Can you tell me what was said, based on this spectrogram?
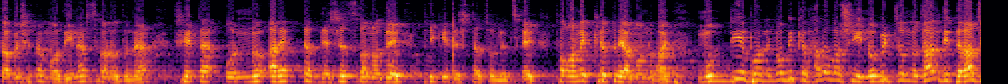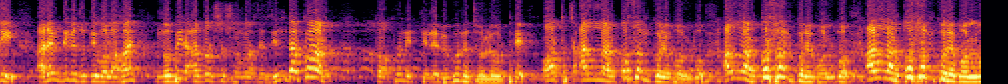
তবে সেটা মদিনার সনদ না, সেটা অন্য আরেকটা দেশের সনদে ঠিকই দেশটা চলেছে। তো অনেক ক্ষেত্রে এমন হয়, মুখ দিয়ে বলে, নবীকে ভালোবাসি, নবীর জন্য জান দিতে রাজি। আরেকদিকে যদি বলা হয়, নবীর আদর্শ সমাজে জিন্দা কর। তখনই তেলে বেগুনে জ্বলে ওঠে। অথচ আল্লাহর কসম করে বলব, আল্লাহর কসম করে বলব, আল্লাহর কসম করে বলব,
